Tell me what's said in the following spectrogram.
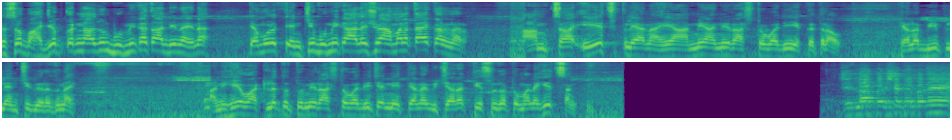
तसं भाजपकडनं अजून भूमिकाच आली नाही ना त्यामुळे त्यांची भूमिका आल्याशिवाय आम्हाला काय कळणार? आमचा एच प्लॅन आहे आम्ही आणि राष्ट्रवादी एकत्र आहोत. ह्याला बी प्लॅनची गरज नाही. आणि हे वाटलं तर तुम्ही राष्ट्रवादीच्या नेत्यांना विचारा ते सुद्धा तुम्हाला हेच सांगतील जिल्हा परिषदेमध्ये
